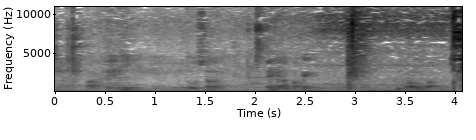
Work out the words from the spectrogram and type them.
Nah, pakai ini. Nggak usah. Eh nggak pakai lupa lupa pakai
